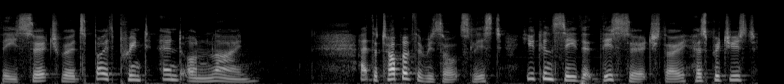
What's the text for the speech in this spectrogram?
these search words both print and online. At the top of the results list, you can see that this search, though, has produced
